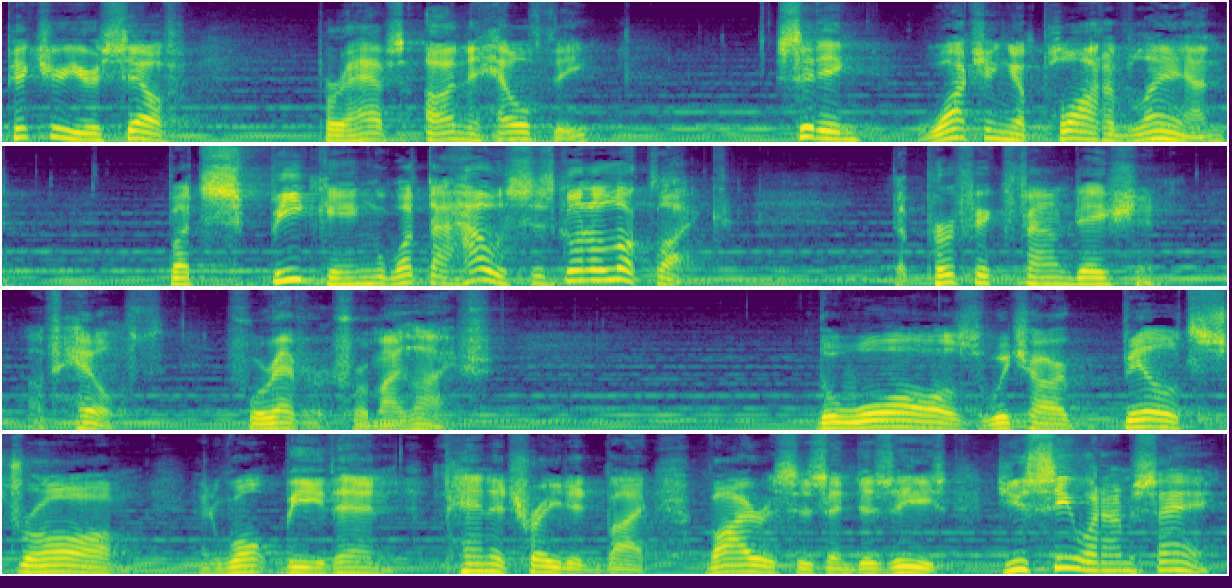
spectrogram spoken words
Picture yourself perhaps unhealthy, sitting watching a plot of land, but speaking what the house is going to look like. The perfect foundation of health forever for my life. the walls which are built strong and won't be then penetrated by viruses and disease. Do you see what I'm saying?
